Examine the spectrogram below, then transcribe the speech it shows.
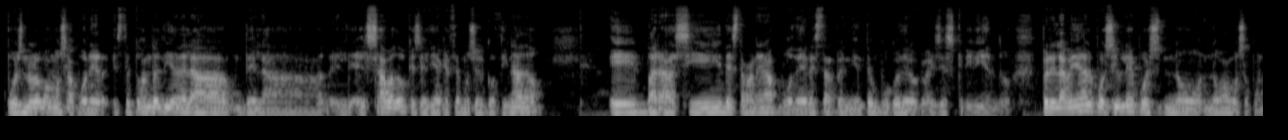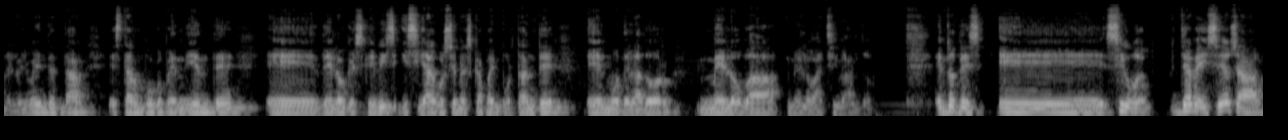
pues no lo vamos a poner, exceptuando el día de la, de la el, sábado, que es el día que hacemos el cocinado. Eh, para así de esta manera poder estar pendiente un poco de lo que vais escribiendo. Pero en la medida de lo posible, pues no, no vamos a ponerlo. Yo voy a intentar estar un poco pendiente eh, de lo que escribís y si algo se me escapa importante, el modelador me lo va, me lo va archivando. Entonces, eh, sigo, ya veis, o sea,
